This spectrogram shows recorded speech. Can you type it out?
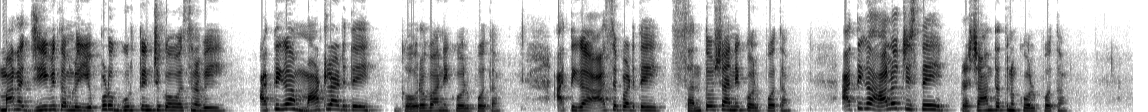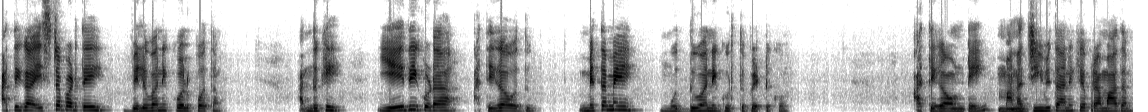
మన జీవితంలో ఎప్పుడు గుర్తుంచుకోవాల్సినవి అతిగా మాట్లాడితే గౌరవాన్ని కోల్పోతాం. అతిగా ఆశపడితే సంతోషాన్ని కోల్పోతాం. అతిగా ఆలోచిస్తే ప్రశాంతతను కోల్పోతాం. అతిగా ఇష్టపడితే విలువని కోల్పోతాం. అందుకే ఏది కూడా అతిగా వద్దు. మితమే ముద్దు అని గుర్తుపెట్టుకో. అతిగా ఉంటే మన జీవితానికే ప్రమాదం.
